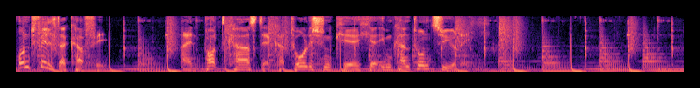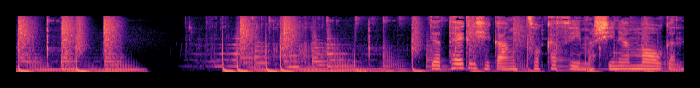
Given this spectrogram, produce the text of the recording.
und Filterkaffee. Ein Podcast der katholischen Kirche im Kanton Zürich. Der tägliche Gang zur Kaffeemaschine am Morgen,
